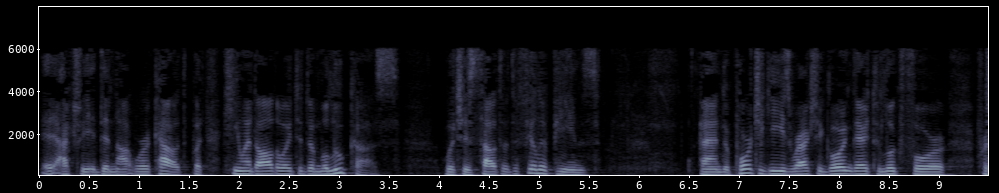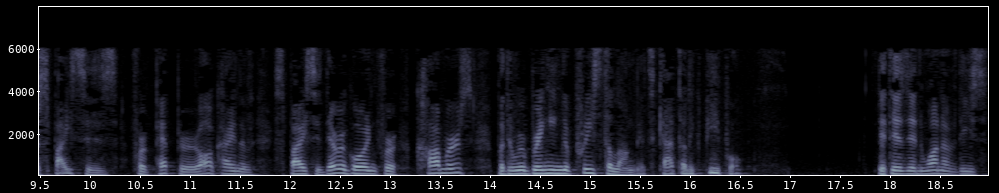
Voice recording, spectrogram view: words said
It, actually, it did not work out, but he went all the way to the Moluccas, which is south of the Philippines. And the Portuguese were actually going there to look for, for spices, for pepper, all kind of spices. They were going for commerce, but they were bringing the priest along. It's Catholic people. It is in one of these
